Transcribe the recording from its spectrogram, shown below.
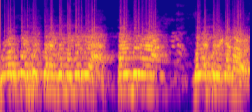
গোল পরিশোধ করার জন্য মরিয়া চান্দুরা বলা করে একাদশ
